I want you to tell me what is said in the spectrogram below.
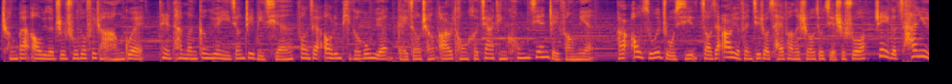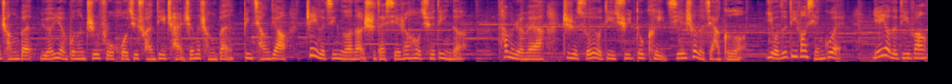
承办奥运的支出都非常昂贵，但是他们更愿意将这笔钱放在奥林匹克公园改造成儿童和家庭空间这方面。而奥组委主席早在二月份接受采访的时候就解释说，这个参与成本远远不能支付火炬传递产生的成本，并强调这个金额呢是在协商后确定的。他们认为啊，这是所有地区都可以接受的价格，有的地方嫌贵。也有的地方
